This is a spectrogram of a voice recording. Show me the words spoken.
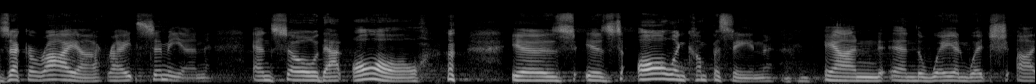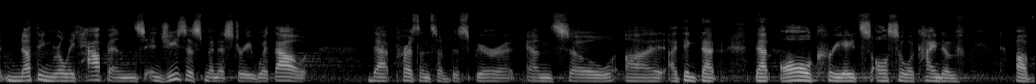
Zechariah, right, Simeon. And so that all is is all encompassing and and the way in which uh, nothing really happens in Jesus ministry without that presence of the Spirit. And so uh, I think that that all creates also a kind of of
